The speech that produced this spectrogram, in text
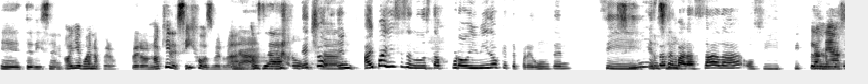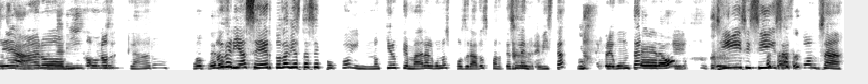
eh, te dicen, oye, bueno, pero, pero no quieres hijos, ¿verdad? O sea, De hecho, en, hay países en donde está prohibido que te pregunten si Sí, o estás sea, embarazada o si planeas claro, tener no, hijos. no, claro. No, debería ser, todavía hasta hace poco, y no quiero quemar algunos posgrados cuando te hacen la entrevista, te preguntan, Pero eh, sí, sí, sí, exacto, o sea,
